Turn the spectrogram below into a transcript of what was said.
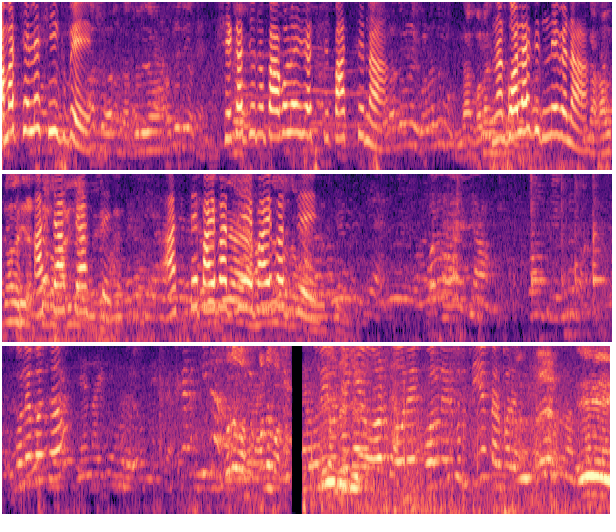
আমার ছেলে শিখবে। শেখার জন্য পাগল হয়ে যাচ্ছে পাচ্ছে না। না গলায় নেবে না। আস্তে আস্তে আস্তে। আস্তে পাই পাচ্ছে পাই পাচ্ছে। বলে বসো। বলে বসো বলে বসো দেখি ওর ওরে বল এরকম দিয়ে তারপরে এই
